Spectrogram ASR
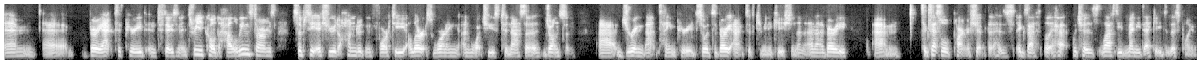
um, uh, very active period in 2003 called the Halloween storms, SWPC issued 140 alerts, warning, and watches to NASA Johnson uh, during that time period. So it's a very active communication and, and a very um, successful partnership that has exactly which has lasted many decades at this point.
